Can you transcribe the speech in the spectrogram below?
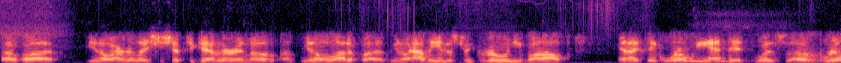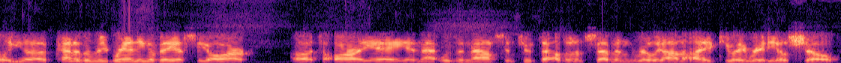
of, uh, you know, our relationship together and, uh, uh, you know, a lot of, uh, you know, how the industry grew and evolved. And I think where we ended was uh, really uh, kind of the rebranding of ASCR uh, to RIA, and that was announced in 2007, really on the IAQA radio show.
